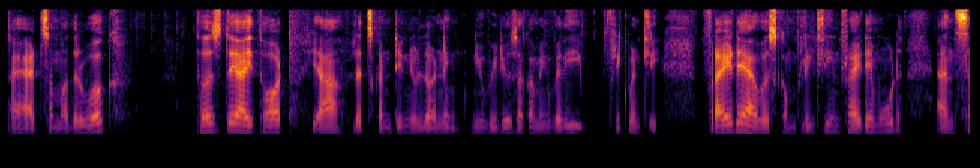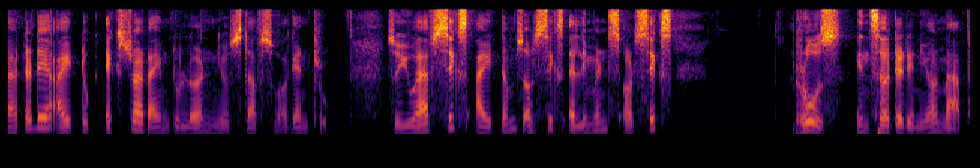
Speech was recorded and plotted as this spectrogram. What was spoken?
I had some other work. Thursday, I thought, yeah, let's continue learning. New videos are coming very frequently. Friday, I was completely in Friday mood. And Saturday, I took extra time to learn new stuff. So, again, true. So, you have six items or six elements or six rows inserted in your map.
